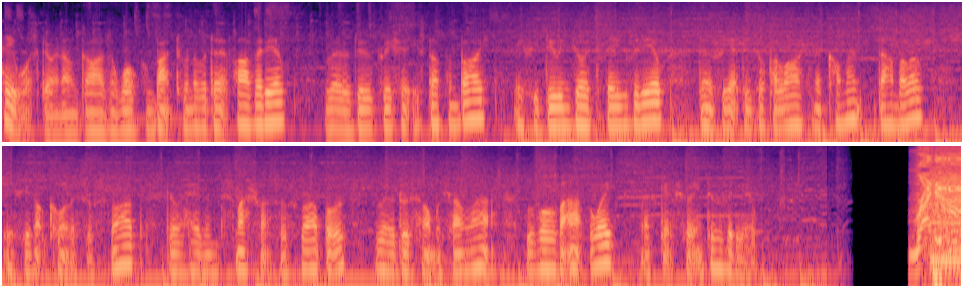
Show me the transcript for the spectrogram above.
Hey what's going on guys and welcome back to another Dirt 5 video. Really do appreciate you stopping by. If you do enjoy today's video don't forget to drop a like and a comment down below. If you're not currently subscribed go ahead and smash that subscribe button. Really does help my channel out. With all that out of the way let's get straight into the video. Ready,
